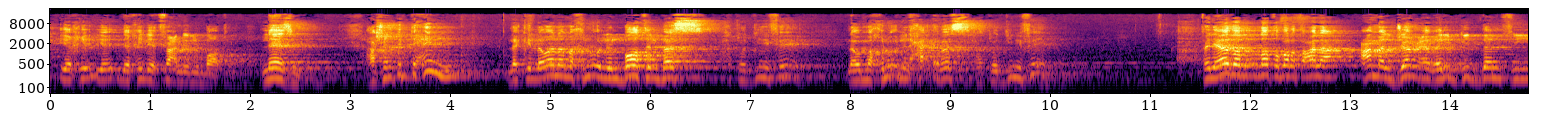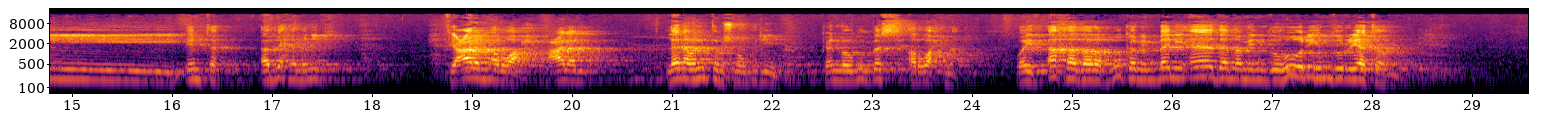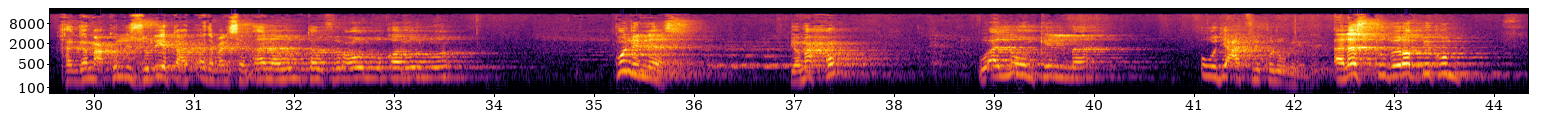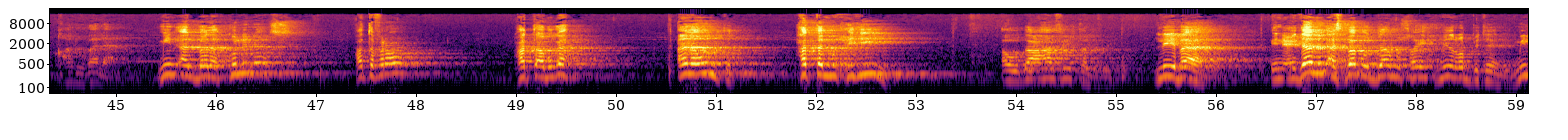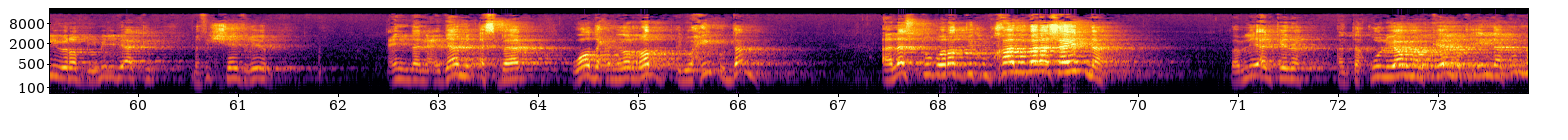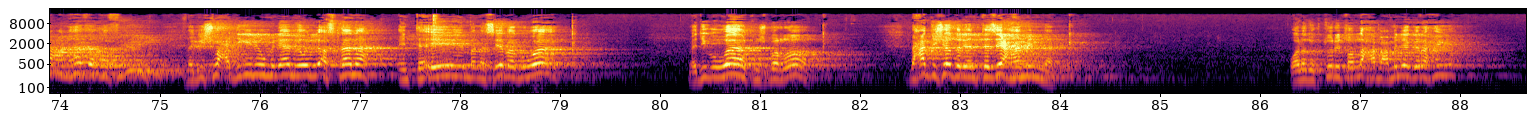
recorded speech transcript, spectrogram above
داخلي يدفعني للباطل. لازم. عشان تمتحني لكن لو أنا مخلوق للباطل بس هتوديني فين؟ لو مخلوق للحق بس هتوديني فين؟ فلهذا الله تبارك وتعالى عمل جمع غريب جدا في إمتى؟ قبل إحنا ما نيجي. في عالم الارواح عالم لنا ولا انت مش موجودين. كان موجود بس أرواحنا. وإذ أخذ ربك من بني آدم من ظهورهم ذريتهم. جمع كل الذرية بتاعت آدم عليه السلام أنا وأنت وفرعون وقارون و... كل الناس. جمعهم وقال لهم كلمة أودعت في قلوبهم. ألست بربكم؟ قالوا بلى. مين قال بلى؟ كل الناس. حتى فرعون. حتى أبو جهل. أنا وأنت. حتى الملحدين. أودعها في قلبي. ليه بقى؟ انعدام الأسباب قدامه صحيح. مين رب تاني؟ مين اللي بيربي؟ مين اللي بيأكل؟ مفيش شايف غيره. عند انعدام الأسباب واضح أن ده الرب الوحيد قدامنا. ألست بربكم؟ قالوا بلى. شهدنا. طب ليه قال كده؟ أن تقولوا يوم القيامة إنا كنا عن هذا غافلين. ما يجيش واحد يجي لي يوم القيامة يقول لي أصل أنا أنت إيه؟ ما أنا سايبها جواك. ما دي جواك مش براك. ما حدش يقدر ينتزعها منك. ولا دكتور يطلعها بعملية جراحية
